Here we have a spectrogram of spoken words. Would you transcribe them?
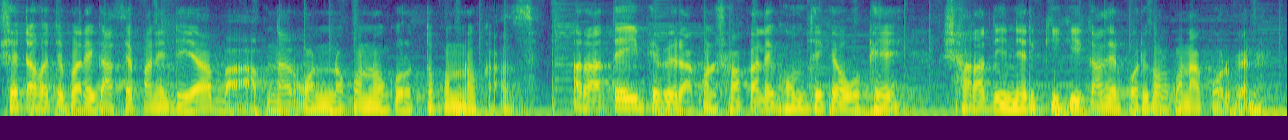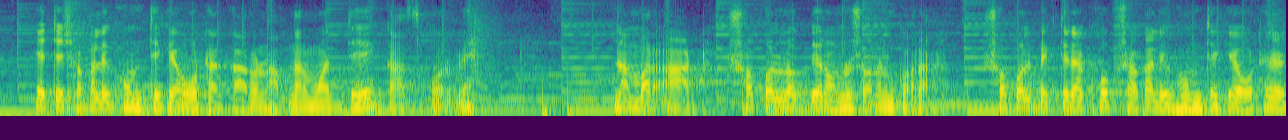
সেটা হতে পারে গাছে পানি দেওয়া বা আপনার অন্য কোনো গুরুত্বপূর্ণ কাজ। রাতেই ভেবে রাখুন, সকালে ঘুম থেকে উঠে সারা দিনের কি কি কাজের পরিকল্পনা করবেন। এতে সকালে ঘুম থেকে ওঠার কারণ আপনার মধ্যে কাজ করবে। নাম্বার আট, সফল লোকদের অনুসরণ করা। সফল ব্যক্তিরা খুব সকালে ঘুম থেকে ওঠে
